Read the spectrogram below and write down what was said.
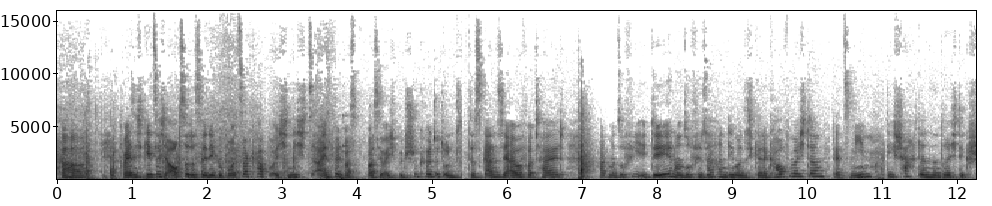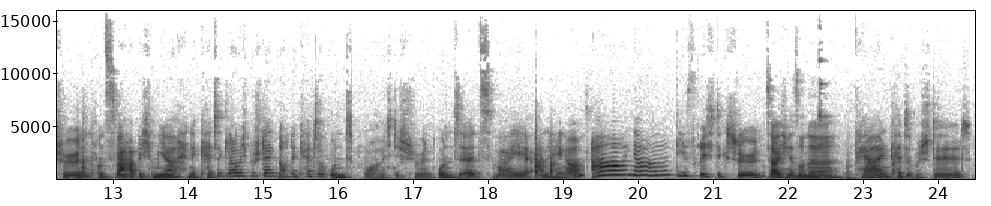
ich weiß nicht, geht es euch auch so, dass wenn ihr Geburtstag habt, euch nichts einfällt, was, was ihr euch wünschen könntet und das ganze Jahr über verteilt hat man so viele Ideen und so viele Sachen, die man sich gerne kaufen möchte. That's me. Die Schachteln sind richtig schön. Und zwar habe ich mir eine Kette, glaube ich, bestellt. Noch eine Kette und, boah, richtig schön. Und äh, zwei Anhänger. Ah, ja, die ist richtig schön. Jetzt habe ich mir so eine Perlenkette bestellt.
